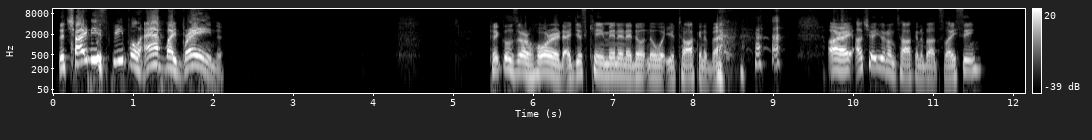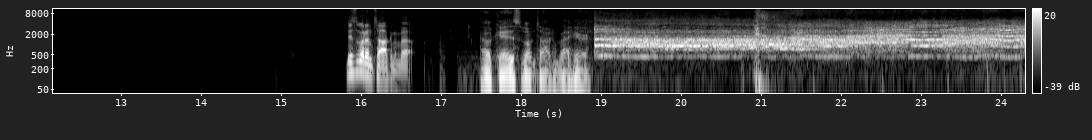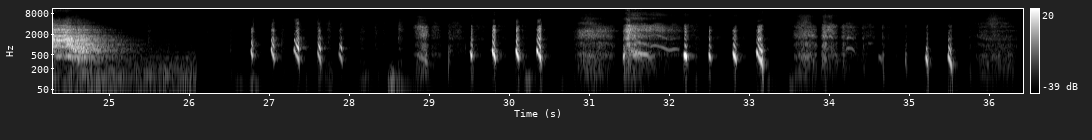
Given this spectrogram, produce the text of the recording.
The Chinese people have my brain. Pickles are horrid. I just came in and I don't know what you're talking about. All right, I'll show you what I'm talking about, Slicey. This is what I'm talking about. Okay, this is what I'm talking about here.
